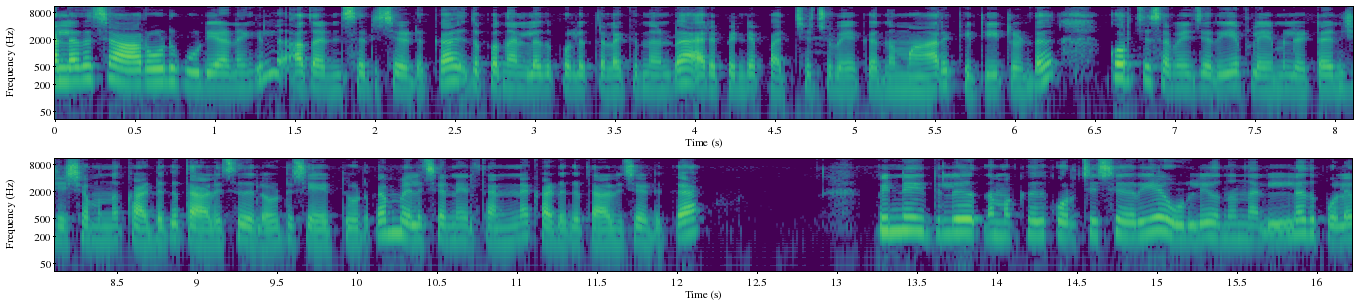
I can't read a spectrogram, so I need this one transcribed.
അല്ലാതെ ചാറോട് കൂടിയാണെങ്കിൽ അതനുസരിച്ച് എടുക്കുക. ഇതിപ്പോൾ നല്ലതുപോലെ തിളയ്ക്കുന്നുണ്ട്. അരപ്പിന്റെ പച്ച ചുവയൊക്കെ ഒന്ന് മാറി കിട്ടിയിട്ടുണ്ട്. കുറച്ച് സമയം ചെറിയ ഫ്ലെയിമിൽ ഫ്ലെയിമിലിട്ടതിന് ശേഷം ഒന്ന് കടുക് താളിച്ച് ഇതിലോട്ട് ചേർത്ത് കൊടുക്കാം. വെളിച്ചെണ്ണയിൽ തന്നെ കടുക് താളിച്ചെടുക്കുക. പിന്നെ ഇതിൽ നമുക്ക് കുറച്ച് ചെറിയ ഉള്ളി ഒന്ന് നല്ലതുപോലെ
